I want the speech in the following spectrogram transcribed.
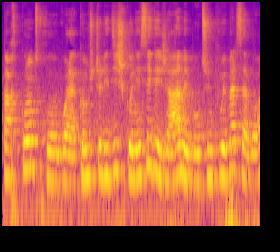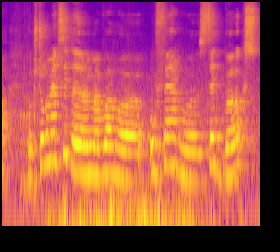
par contre, euh, voilà, comme je te l'ai dit, je connaissais déjà, mais bon, tu ne pouvais pas le savoir. Donc je te remercie de m'avoir offert cette box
